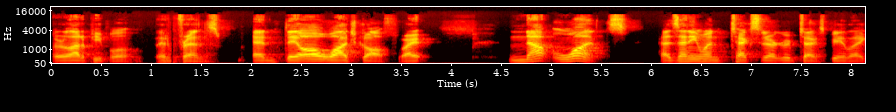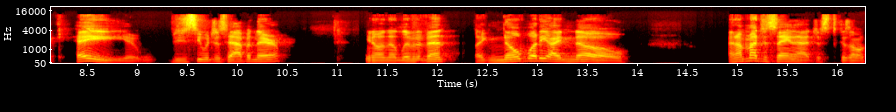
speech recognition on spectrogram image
or a lot of people and friends, and they all watch golf, right? Not once has anyone texted our group text being like, "Hey, did you see what just happened there?" You know, in the LIV event. Like nobody I know, and I'm not just saying that just because I'm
